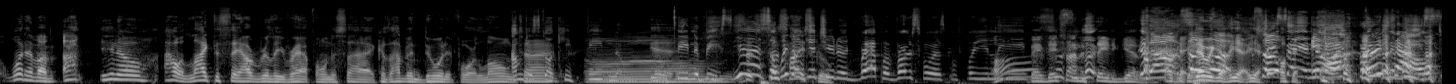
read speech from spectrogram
what? What have I, I? You know, I would like to say I really rap on the side because I've been doing it for a long time. I'm just gonna keep feeding them, Yeah. Oh. feeding the beast. Yeah, Since- so we're gonna get school. you to rap a verse for us before you leave. Oh. Babe, they're trying to Look. stay together. No, Okay, so there we go. Yeah, yeah. So Okay. saying in no, our first house,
